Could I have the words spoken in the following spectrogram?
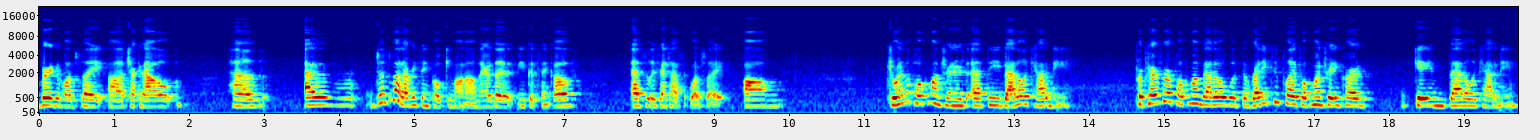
very good website. Uh, check it out. Has ev just about everything Pokemon on there that you could think of. Absolutely fantastic website. Um, join the Pokemon trainers at the Battle Academy. Prepare for a Pokemon battle with the ready-to-play Pokemon trading card game Battle Academy.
